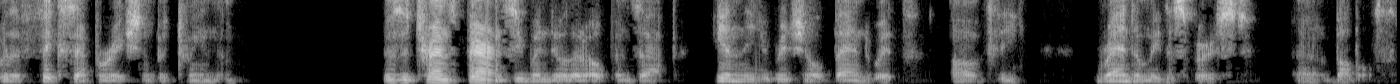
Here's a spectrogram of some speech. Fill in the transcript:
with a fixed separation between them, there's a transparency window that opens up in the original bandwidth of the randomly dispersed uh, bubbles.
